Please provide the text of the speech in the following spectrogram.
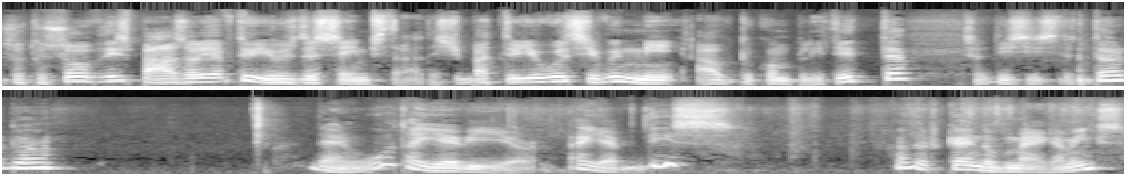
So to solve this puzzle you have to use the same strategy, but you will see with me how to complete it. So this is the third one. Then what I have here? I have this other kind of Megaminx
